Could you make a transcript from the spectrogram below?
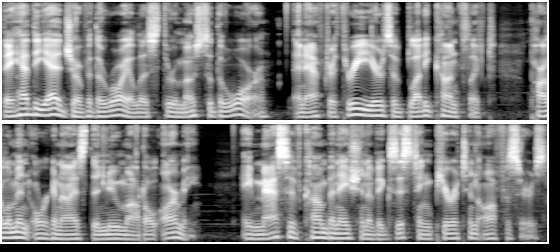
They had the edge over the Royalists through most of the war, and after three years of bloody conflict, Parliament organized the New Model Army, a massive combination of existing Puritan officers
